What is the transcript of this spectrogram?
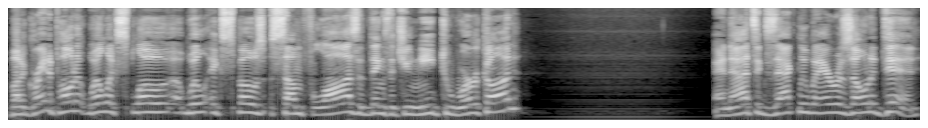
But a great opponent will explode, will expose some flaws and things that you need to work on. And that's exactly what Arizona did.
